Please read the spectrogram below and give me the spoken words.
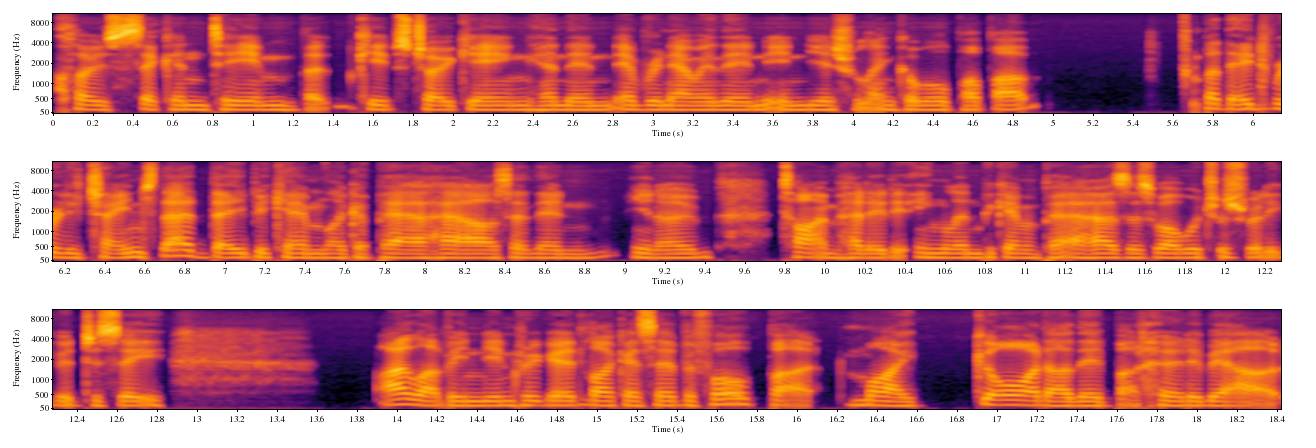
close second team that keeps choking. And then every now and then India, Sri Lanka will pop up. But they'd really changed that. They became like a powerhouse. And then, you know, time had it, England became a powerhouse as well, which was really good to see. I love Indian cricket, like I said before, but my God, are they butthurt about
